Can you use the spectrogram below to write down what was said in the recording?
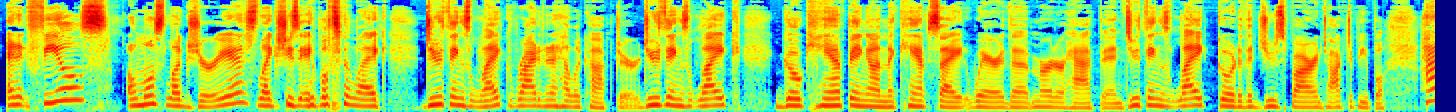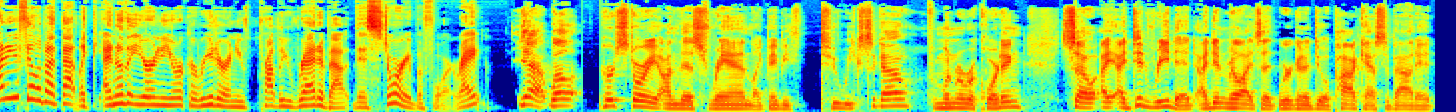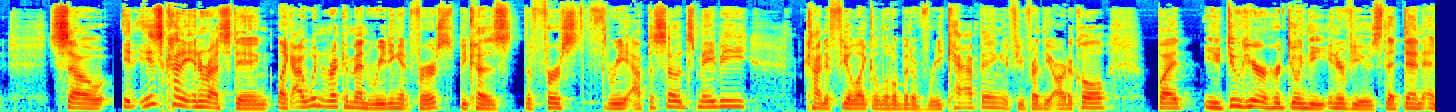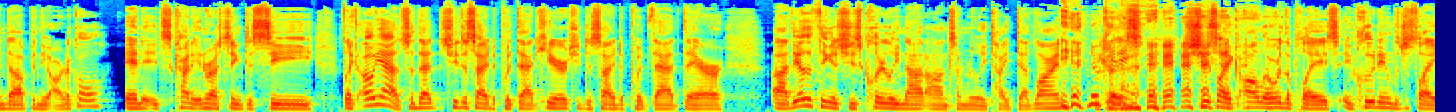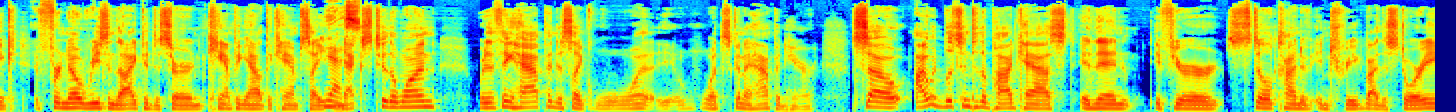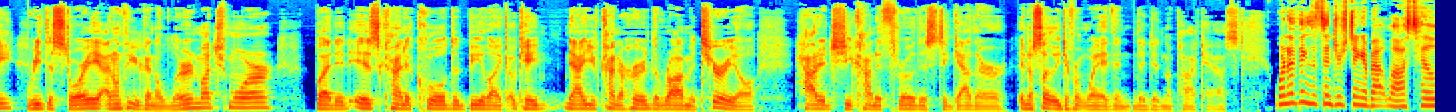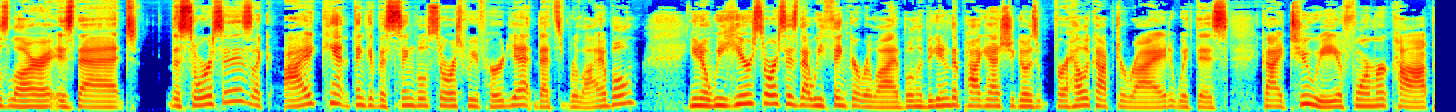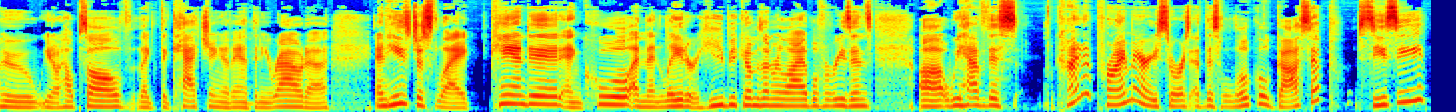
And it feels almost luxurious. Like she's able to like do things like ride in a helicopter, do things like go camping on the campsite where the murder happened, do things like go to the juice bar and talk to people. How do you feel about that? Like I know that you're a New Yorker reader and you've probably read about this story before, right? Yeah, well, her story on this ran like maybe two weeks ago from when we're recording. So I, I did read it. I didn't realize that we are going to do a podcast about it. So it is kind of interesting. Like, I wouldn't recommend reading it first because the first three episodes maybe kind of feel like a little bit of recapping if you've read the article. But you do hear her doing the interviews that then end up in the article. And it's kind of interesting to see, like, oh yeah, so that she decided to put that here, she decided to put that there. Uh, the other thing is she's clearly not on some really tight deadline no because she's like all over the place, including just like for no reason that I could discern, camping out the campsite Yes. next to the one where the thing happened. It's like what what's going to happen here? So I would listen to the podcast, and then if you're still kind of intrigued by the story, read the story. I don't think you're going to learn much more. But it is kind of cool to be like, okay, now you've kind of heard the raw material. How did she kind of throw this together in a slightly different way than they did in the podcast? One of the things that's interesting about Lost Hills, Laura, is that the sources, like I can't think of a single source we've heard yet that's reliable. You know, we hear sources that we think are reliable. In the beginning of the podcast, she goes for a helicopter ride with this guy Tui, a former cop who, you know, helped solve like the catching of Anthony Rauda. And he's just like candid and cool. And then later he becomes unreliable for reasons. Uh, we have this kind of primary source of this local gossip, Cece,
